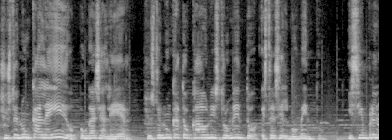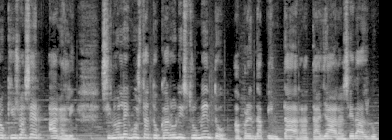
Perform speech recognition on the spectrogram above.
Si usted nunca ha leído, póngase a leer. Si usted nunca ha tocado un instrumento, este es el momento y siempre lo quiso hacer, hágale. Si no le gusta tocar un instrumento, aprenda a pintar, a tallar, a hacer algo,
